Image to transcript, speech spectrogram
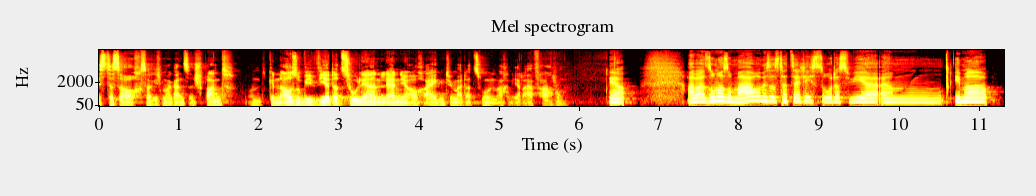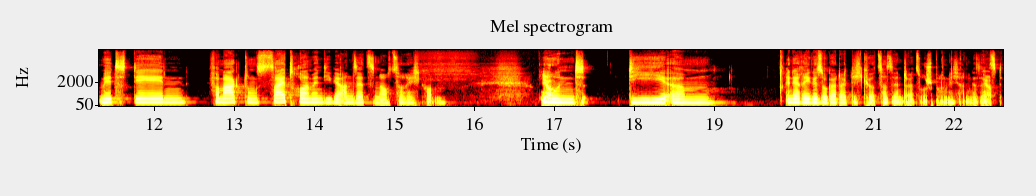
ist das auch, sage ich mal, ganz entspannt. Und genauso wie wir dazulernen, lernen ja auch Eigentümer dazu und machen ihre Erfahrung. Ja. Aber summa summarum ist es tatsächlich so, dass wir ähm, immer mit den Vermarktungszeiträumen, die wir ansetzen, auch zurechtkommen. Ja. Und die ähm, in der Regel sogar deutlich kürzer sind als ursprünglich angesetzt.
